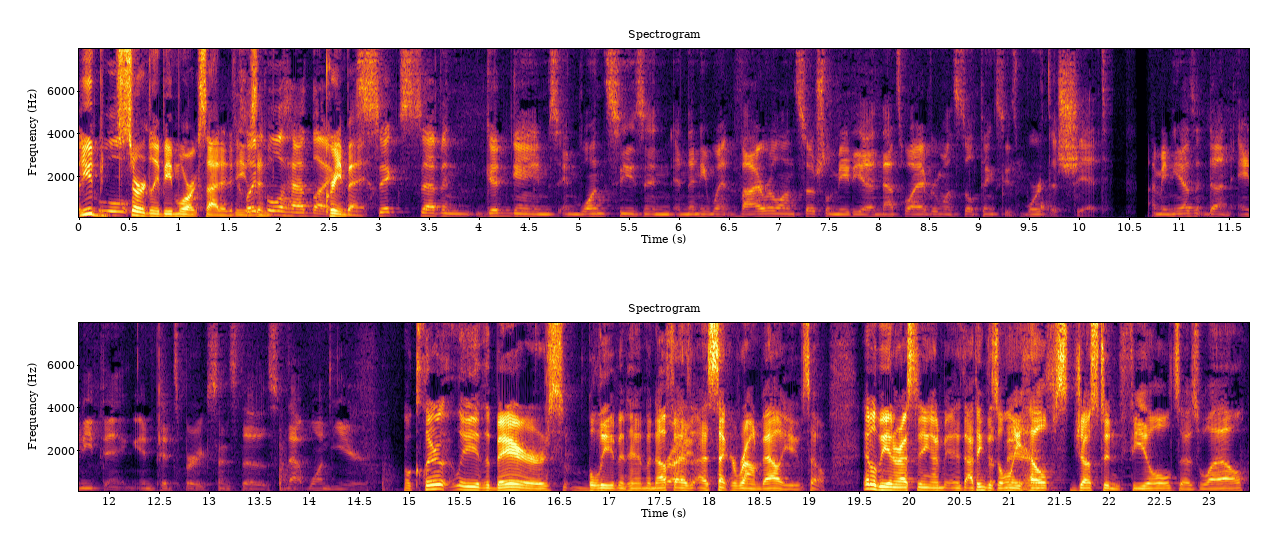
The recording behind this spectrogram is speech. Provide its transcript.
You'd Claypool, certainly be more excited if he was in. Claypool had like Green Bay. six, seven good games in one season, and then he went viral on social media, and that's why everyone still thinks he's worth a shit. I mean, he hasn't done anything in Pittsburgh since those that one year. Well, clearly the Bears believe in him enough as, Right. as second round value, so it'll be interesting. I mean, I think this The only Bears. helps Justin Fields as well.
